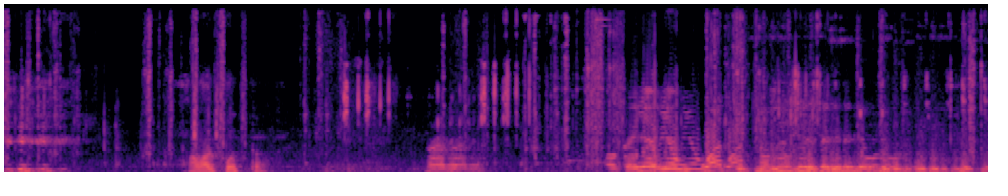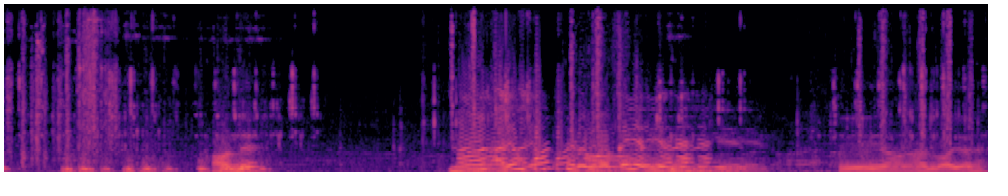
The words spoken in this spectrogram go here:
Vamos al punto. Dale, dale. Ok, ya había un 4, no sé si se quiere llevar. ¿A dónde? No, había un 4, pero acá hay aviones, así que... Sí, vamos a ver los aviones.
